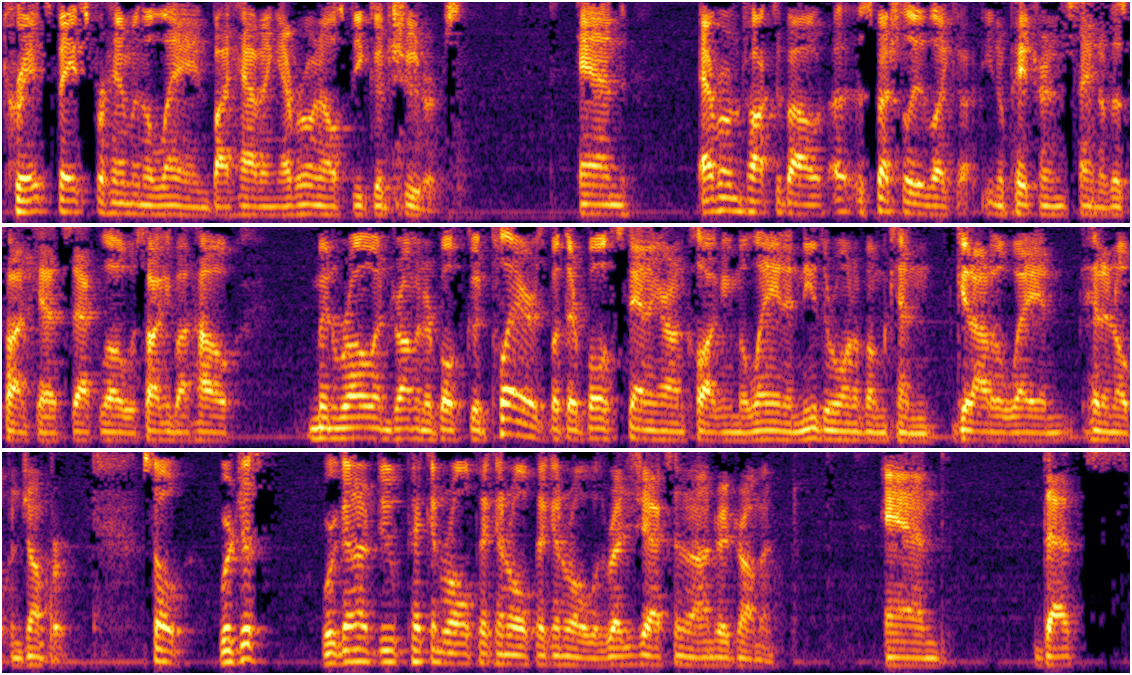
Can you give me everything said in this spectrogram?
create space for him in the lane by having everyone else be good shooters. And everyone talked about, uh, especially like, uh, you know, patron saint of this podcast, Zach Lowe, was talking about how Monroe and Drummond are both good players, but they're both standing around clogging the lane, and neither one of them can get out of the way and hit an open jumper. So we're just we're gonna do pick and roll, pick and roll, pick and roll with Reggie Jackson and Andre Drummond, and that's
